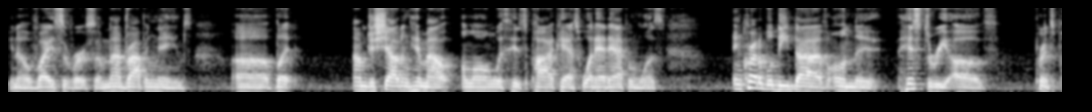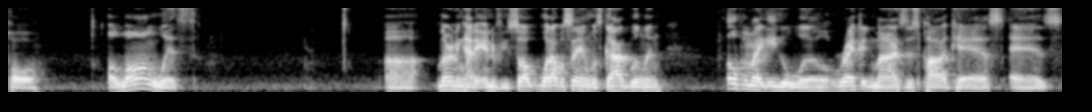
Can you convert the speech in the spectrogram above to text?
you know, vice versa. I'm not dropping names, uh, but I'm just shouting him out along with his podcast. What had happened was incredible deep dive on the history of Prince Paul, along with uh, learning how to interview. So what I was saying was, God willing, Open Mike Eagle will recognize this podcast as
